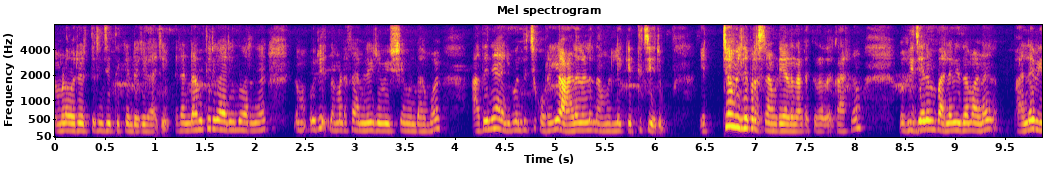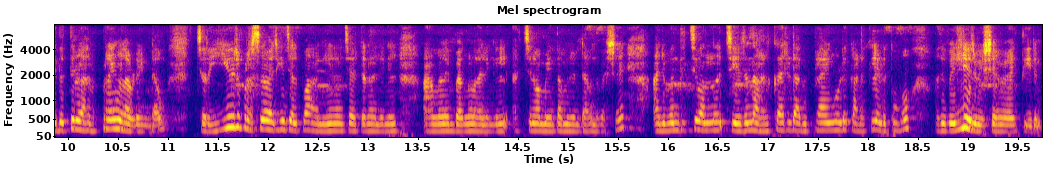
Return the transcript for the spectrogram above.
നമ്മൾ ഓരോരുത്തരും ചിന്തിക്കേണ്ട ഒരു കാര്യം. രണ്ടാമത്തെ ഒരു കാര്യം എന്ന് പറഞ്ഞാൽ ഒരു നമ്മുടെ ഫാമിലി ഒരു വിഷയം ഉണ്ടാകുമ്പോൾ അതിനെ അനുബന്ധിച്ച് കുറേ ആളുകൾ നമ്മളിലേക്ക് എത്തിച്ചേരും. ഏറ്റവും വലിയ പ്രശ്നം അവിടെയാണ് നടക്കുന്നത്. കാരണം വിഭജനം പലവിധമാണ് പല വിധത്തിലുള്ള അഭിപ്രായങ്ങൾ അവിടെ ഉണ്ടാവും. ചെറിയൊരു പ്രശ്നമായിരിക്കും ചിലപ്പോൾ അനിയനോ ചേട്ടനോ അല്ലെങ്കിൽ ആങ്ങളെയും പെങ്ങളോ അല്ലെങ്കിൽ അച്ഛനോ അമ്മയും തമ്മിൽ ഉണ്ടാകുന്നത് പക്ഷേ അനുബന്ധിച്ച് വന്ന് ചേരുന്ന ആൾക്കാരുടെ അഭിപ്രായം കൂടി കണക്കിലെടുക്കുമ്പോൾ അത് വലിയൊരു വിഷയമായി തീരും.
